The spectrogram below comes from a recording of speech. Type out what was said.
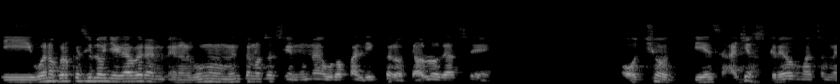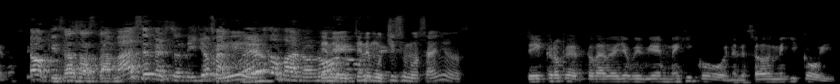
Y bueno, creo que sí lo llegué a ver en, en algún momento, no sé si en una Europa League, pero te hablo de hace 8, 10 años, creo, más o menos. No, quizás hasta más, Emerson, y yo me acuerdo, mano, ¿no? Tiene, tiene muchísimos años. Sí, creo que todavía yo viví en México, en el Estado de México, y,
